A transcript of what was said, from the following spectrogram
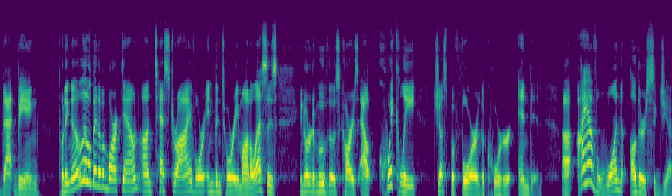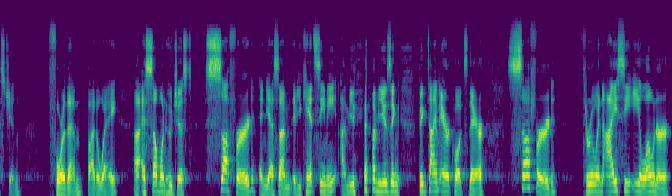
that being putting a little bit of a markdown on test drive or inventory Model S's in order to move those cars out quickly just before the quarter ended. Uh, I have one other suggestion for them, by the way, uh, as someone who just suffered, and yes, I'm if you can't see me, I'm I'm using big time air quotes there, suffered through an ICE loaner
